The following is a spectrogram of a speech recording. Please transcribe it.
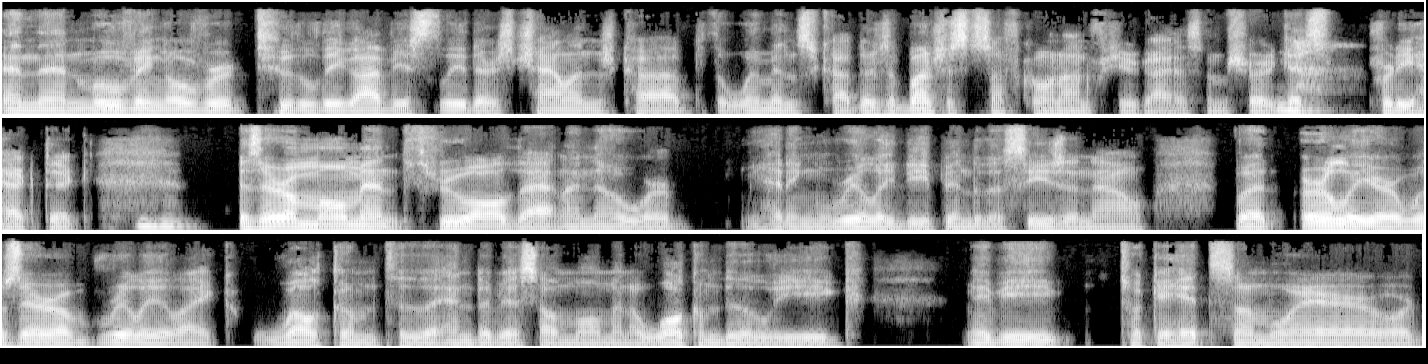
and then moving over to the league obviously there's challenge cup the women's cup there's a bunch of stuff going on for you guys i'm sure it gets yeah. pretty hectic mm-hmm. is there a moment through all that and i know we're heading really deep into the season now. But earlier, was there a really like welcome to the NWSL moment, a welcome to the league? Maybe took a hit somewhere or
